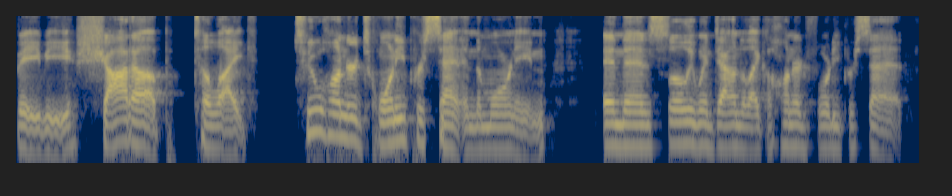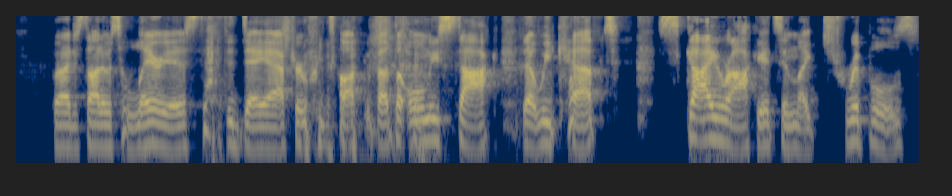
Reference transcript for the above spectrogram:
baby shot up to like 220% in the morning and then slowly went down to like 140%. But I just thought it was hilarious that the day after we talked about the only stock that we kept skyrockets and like triples.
